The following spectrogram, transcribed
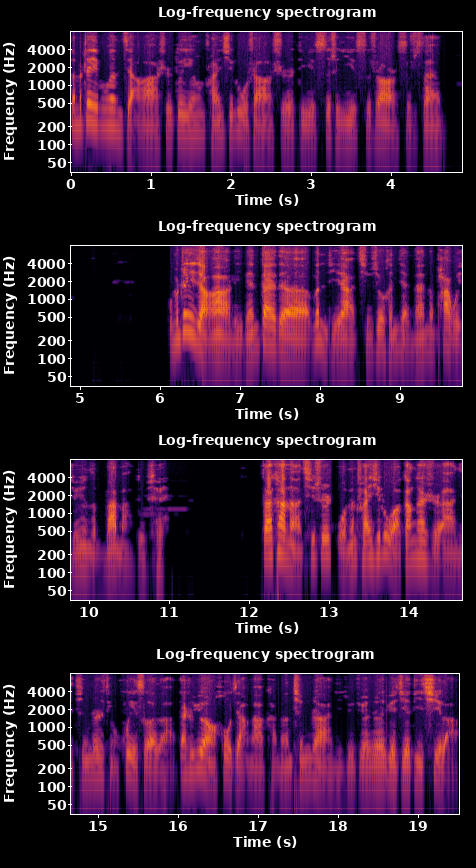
那么这一部分讲啊，是对应《传习录》上是第四十一、四十二、四十三。我们这一讲啊，里边带的问题啊，其实就很简单，那怕鬼究竟怎么办嘛？对不对？大家看呢，其实我们《传习录》啊，刚开始啊，你听着是挺晦涩的，但是越往后讲啊，可能听着啊，你就觉着越接地气了。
